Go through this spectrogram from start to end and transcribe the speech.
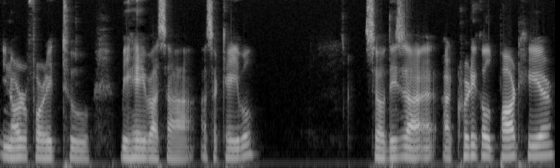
in order for it to behave as a as a cable. So this is a, a critical part here.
